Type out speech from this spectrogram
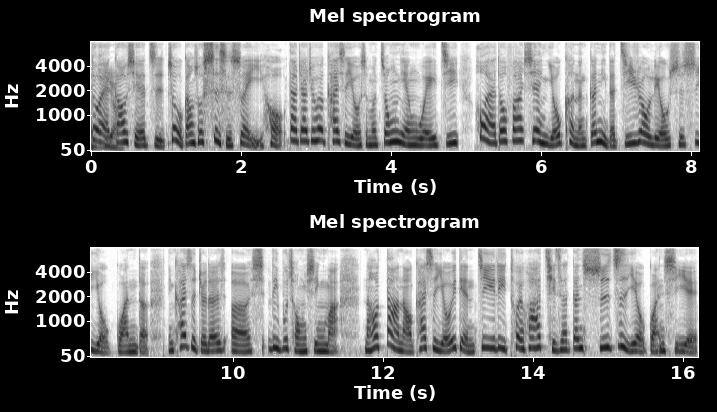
对高血脂，就我刚说四十岁以后，大家就会开始有什么中年危机，后来都发现有可能跟你的肌肉流失。是有关的，你开始觉得呃力不从心嘛，然后大脑开始有一点记忆力退化，它其实跟失智也有关系耶。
